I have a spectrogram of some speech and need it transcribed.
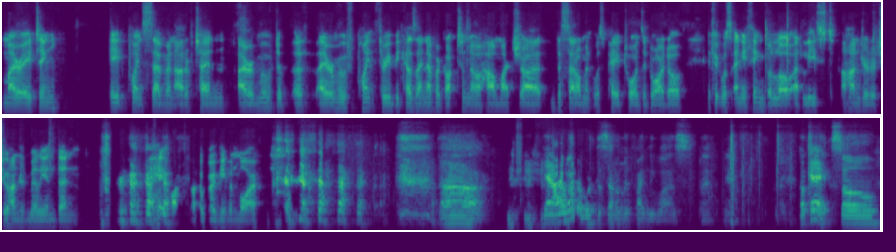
my rating. 8.7 out of 10. I removed a, a I removed 0.3 because I never got to know how much uh, the settlement was paid towards Eduardo. If it was anything below at least 100 or 200 million, then I hate Mark Zuckerberg even more. Ah, yeah, I wonder what the settlement finally was, but yeah. Okay, so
